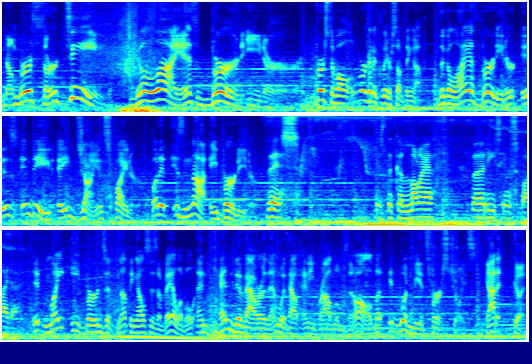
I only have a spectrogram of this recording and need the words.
Number 13, Goliath Bird Eater. First of all, we're gonna clear something up. The Goliath bird eater is indeed a giant spider, but it is not a bird eater. This is the Goliath bird-eating spider. It might eat birds if nothing else is available and can devour them without any problems at all, but it wouldn't be its first choice. Got it? Good.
